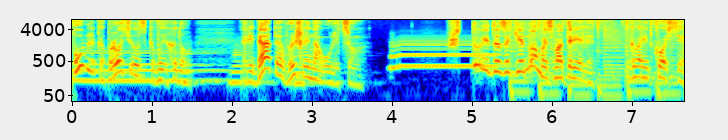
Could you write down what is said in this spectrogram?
Публика бросилась к выходу. Ребята вышли на улицу. «Что это за кино мы смотрели?» — говорит Костя.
